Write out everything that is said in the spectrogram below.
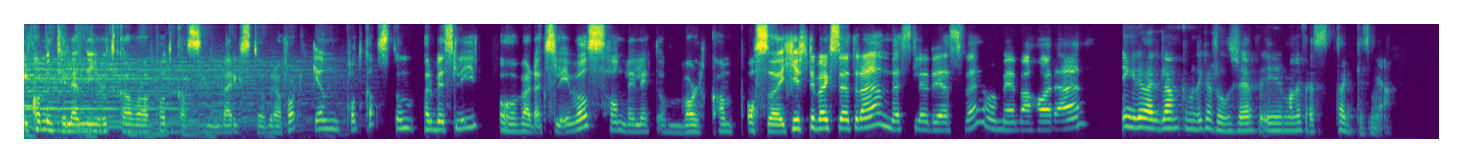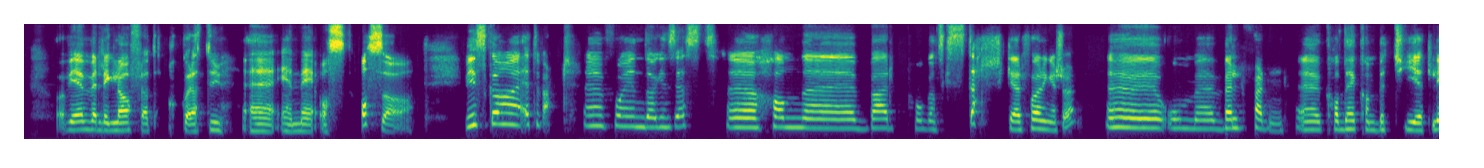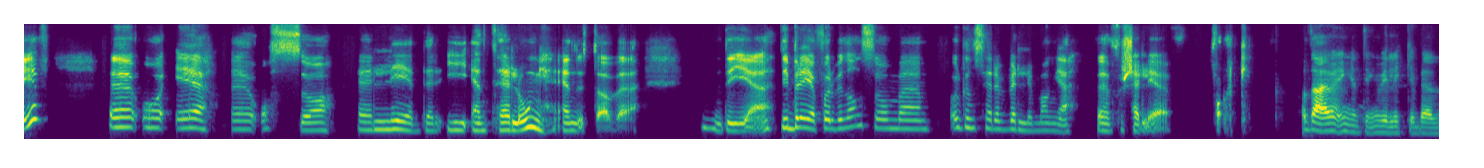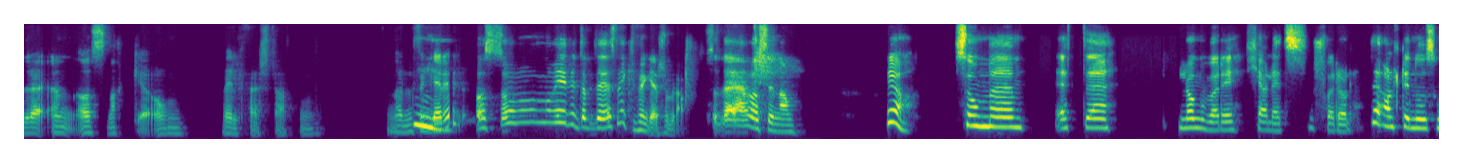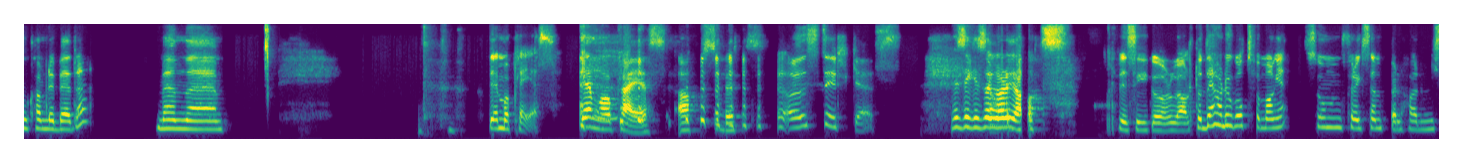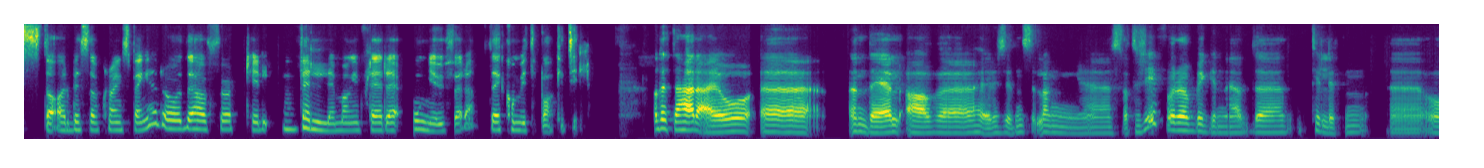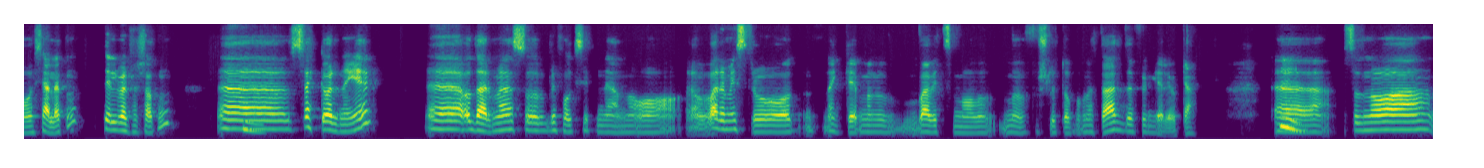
Velkommen til en ny utgave av podkasten 'Bergstø bra folk'. En podkast om arbeidsliv og hverdagsliv. Oss handler litt om valgkamp også. Kirsti Bergstø heter jeg, nestleder i SV, og med meg har jeg Ingrid Wergeland, kommunikasjonssjef i Manifest Tankesmie. Og vi er veldig glad for at akkurat du eh, er med oss også. Vi skal etter hvert eh, få inn dagens gjest. Eh, han eh, bærer på ganske sterke erfaringer sjøl eh, om eh, velferden, hva det kan bety i et liv. Og er også leder i NTL Ung, en ut av de, de brede forbundene som organiserer veldig mange forskjellige folk. Og det er jo ingenting vi liker bedre enn å snakke om velferdsstaten når den fungerer. Mm. Og så må vi rydde opp det som ikke fungerer så bra. Så det er synd om. Ja. Som eh, et eh, langvarig kjærlighetsforhold. Det er alltid noe som kan bli bedre, men eh, det må pleies. Det må pleies, absolutt. Og styrkes. Hvis ikke så går det galt hvis ikke går galt. Og det har det jo gått for mange, som f.eks. har mista arbeidsavklaringspenger, og det har ført til veldig mange flere unge uføre. Det kommer vi tilbake til. Og dette her er jo eh, en del av eh, høyresidens lange strategi for å bygge ned eh, tilliten eh, og kjærligheten til velferdsstaten. Eh, mm. Svekke ordninger. Eh, og dermed så blir folk sittende igjen og ja, være mistro og tenke men hva er vitsen med å, med å slutte opp om dette her? Det fungerer jo ikke. Mm. Uh, så nå,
